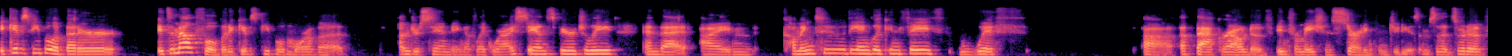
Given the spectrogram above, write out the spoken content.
it gives people a better. It's a mouthful, but it gives people more of a understanding of like where I stand spiritually and that I'm coming to the Anglican faith with uh, a background of information starting from Judaism. So that sort of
